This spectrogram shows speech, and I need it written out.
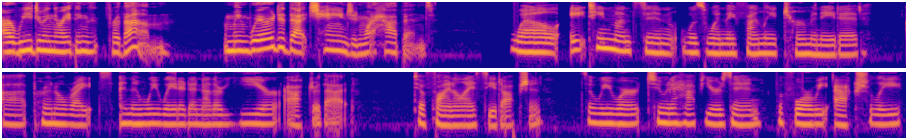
are we doing the right thing for them? I mean, where did that change and what happened? Well, 18 months in was when they finally terminated uh, parental rights. And then we waited another year after that to finalize the adoption. So we were two and a half years in before we actually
